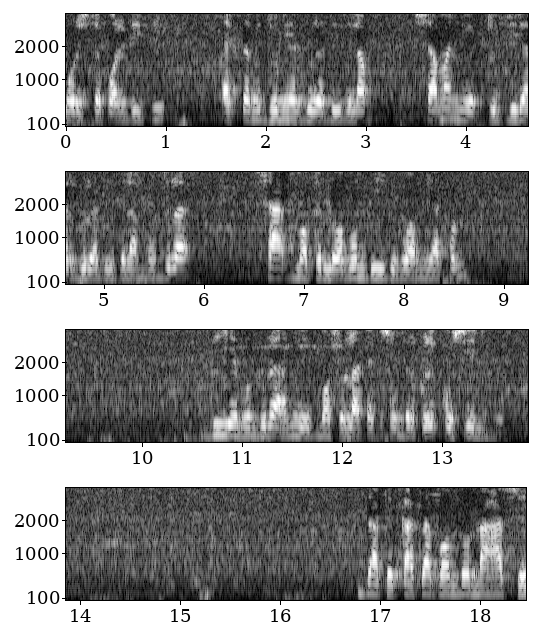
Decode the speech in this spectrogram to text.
মরিচটা পরে দিয়েছি। এক চামচ ধনিয়ার গুঁড়া দিয়ে দিলাম। সামান্য একটু জিরার গুঁড়া দিয়ে দিলাম বন্ধুরা। স্বাদ মতো লবণ দিয়ে দেবো আমি এখন। দিয়ে বন্ধুরা আমি এই মশলাটাকে সুন্দর করে কষিয়ে নেব। যাতে কাঁচা গন্ধ না আসে,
